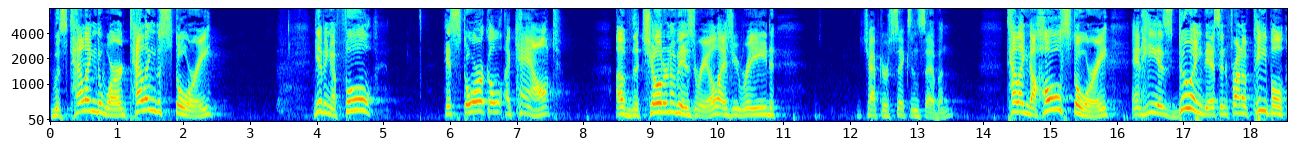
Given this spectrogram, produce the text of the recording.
Was telling the word, telling the story, giving a full historical account of the children of Israel as you read chapter 6 and 7, telling the whole story, and he is doing this in front of people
